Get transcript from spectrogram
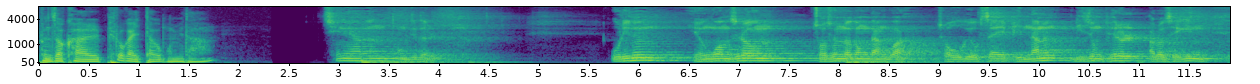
분석할 필요가 있다고 봅니다. 친애하는 동지들, 우리는 영광스러운 조선노동당과 조국 역사에 빛나는 리정표를 아로새긴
